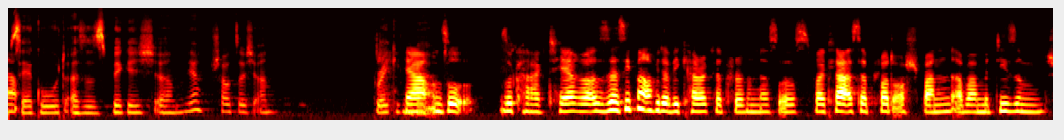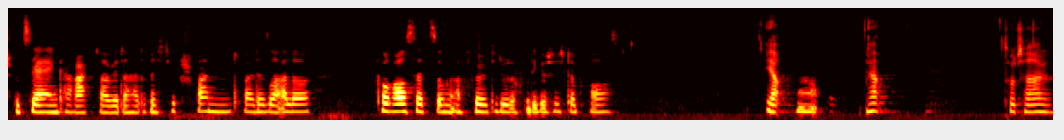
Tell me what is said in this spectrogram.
ja. sehr gut. Also es ist wirklich, ähm, ja, schaut es euch an. Breaking Ja, Bad. und so, so Charaktere, also da sieht man auch wieder, wie character-driven das ist. Weil klar ist der Plot auch spannend, aber mit diesem speziellen Charakter wird er halt richtig spannend, weil der so alle Voraussetzungen erfüllt, die du dafür die Geschichte brauchst. Ja. Ja. ja. Total.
